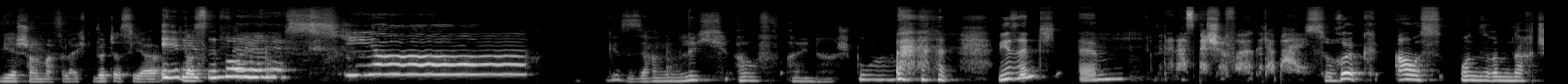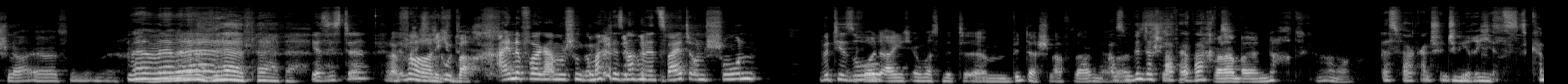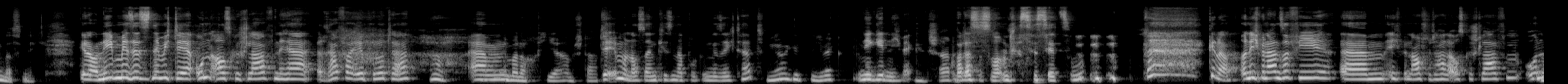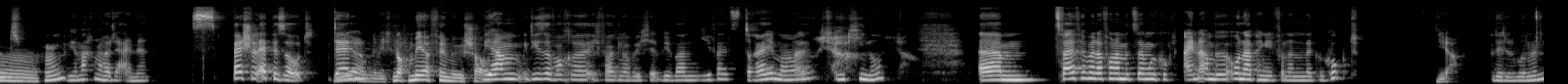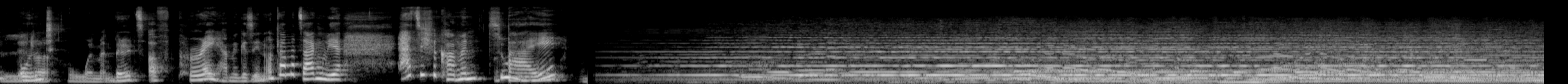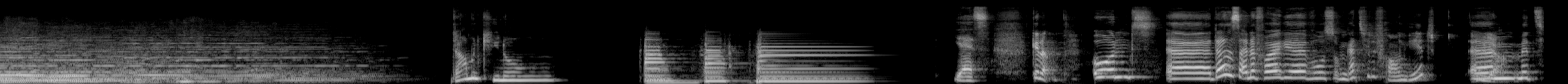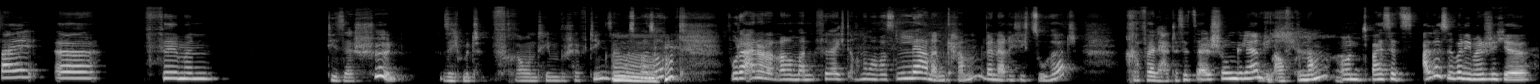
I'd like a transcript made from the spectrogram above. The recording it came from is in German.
Wir schauen mal, vielleicht wird das ja It a Neues. Ja. Gesanglich auf einer Spur. Wir sind ähm, mit einer Special-Folge dabei. Zurück aus unserem Nachtschlaf. Ja, siehst du? Immer noch nicht gut. wach. Eine Folge haben wir schon gemacht, jetzt machen wir eine zweite und schon wird hier Ich so wollte eigentlich irgendwas mit ähm, Winterschlaf sagen. aus dem Winterschlaf das erwacht. War dann bei der Nacht. Keine Ahnung. Das war ganz schön schwierig jetzt. Ich kann das nicht. Genau, neben mir sitzt nämlich der unausgeschlafene Herr Raphael Polutta, Ähm, Immer noch hier am Start. der immer noch seinen Kissenabdruck im Gesicht hat. ja, geht nicht weg. Nee, geht nicht weg. Schade. Aber das ist Ordnung, das ist jetzt so. genau. Und ich bin Ann-Sophie. Ähm, ich bin auch total ausgeschlafen. Und mhm. wir machen heute eine Special Episode. Denn wir haben nämlich noch mehr Filme geschaut. wir haben diese Woche, ich war, glaube ich, wir waren jeweils dreimal Ja, im Kino. ja. Ähm, zwei Filme davon haben wir zusammen geguckt. Einen haben wir unabhängig voneinander geguckt. ja. Little Women Little und Women. Birds of Prey haben wir gesehen. Und damit sagen wir herzlich willkommen Zu- bei Damenkino. Yes. Genau. Und äh, das ist eine Folge, wo es um ganz viele Frauen geht. Ähm, Ja. Mit zwei äh, Filmen, die sehr schön sich mit Frauenthemen beschäftigen, sagen wir es mal so. Mhm. Wo der ein oder andere Mann vielleicht auch nochmal was lernen kann, wenn er richtig zuhört. Raphael hat das jetzt alles schon gelernt und aufgenommen und weiß jetzt alles über die menschliche,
